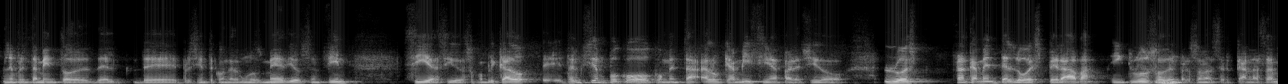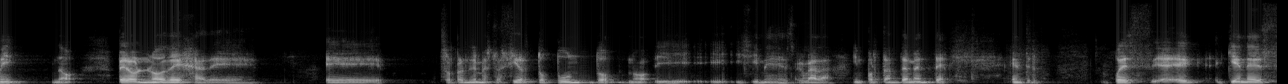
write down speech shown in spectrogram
El enfrentamiento del, presidente con algunos medios, en fin, sí ha sido eso complicado. Eh, también quisiera un poco comentar algo que a mí sí me ha parecido, lo es, francamente lo esperaba, incluso de personas cercanas a mí, ¿no? Pero no deja de eh, sorprenderme hasta cierto punto, ¿no? Y, y, y sí me desagrada importantemente, entre pues eh, quienes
